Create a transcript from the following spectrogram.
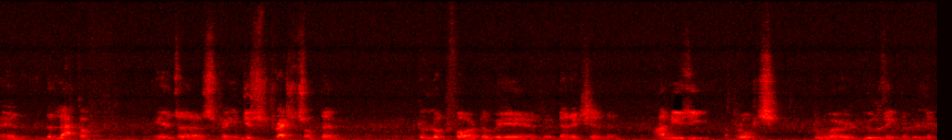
and the lack of is a strange stress of them to look for the way and the direction and uneasy approach toward using the building.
